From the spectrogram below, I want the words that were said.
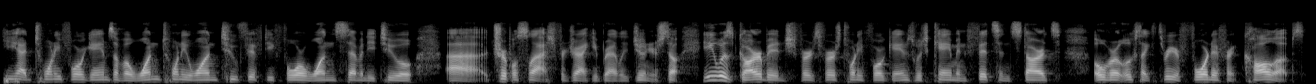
he had 24 games of a 121, 254, 172 uh, triple slash for Jackie Bradley Jr. So he was garbage for his first 24 games, which came in fits and starts over it looks like three or four different call ups.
